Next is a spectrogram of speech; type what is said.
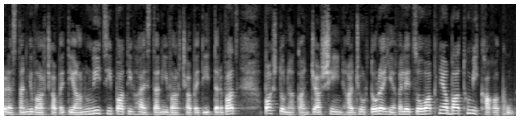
Վրաստանի վարչապետի անունից ի պատիվ Հայաստանի վարչապետի տրված պաշտոնական ճաշին հաջորդ օրը եղել է Ծովափնյա Բաթումի քաղաքում։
